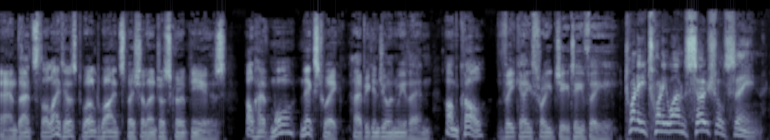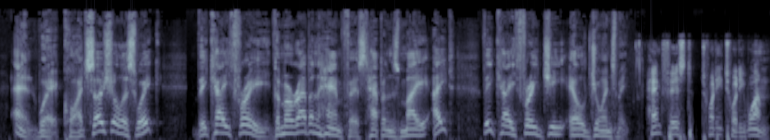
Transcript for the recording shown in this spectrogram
And that's the latest Worldwide Special Interest Group news. I'll have more next week. Hope you can join me then. I'm Cole, VK3GTV. 2021 social scene. And we're quite social this week. VK3, the Moorabbin Hamfest happens May 8. VK3GL joins me. Hamfest 2021.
